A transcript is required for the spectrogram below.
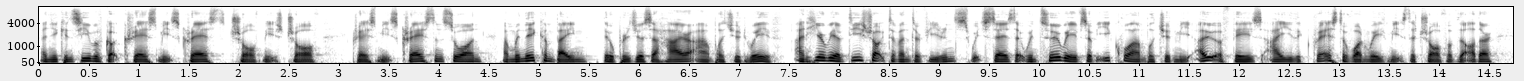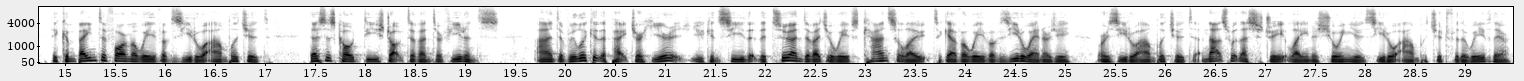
and you can see we've got crest meets crest, trough meets trough, crest meets crest and so on, and when they combine, they'll produce a higher amplitude wave. And here we have destructive interference, which says that when two waves of equal amplitude meet out of phase, i.e. the crest of one wave meets the trough of the other, they combine to form a wave of zero amplitude. This is called destructive interference. And if we look at the picture here, you can see that the two individual waves cancel out to give a wave of zero energy or zero amplitude. And that's what this straight line is showing you, zero amplitude for the wave there.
